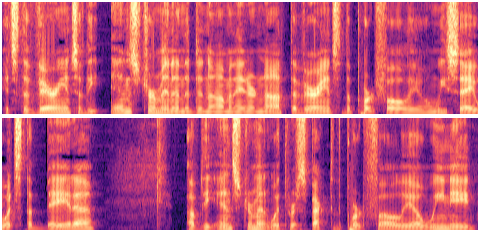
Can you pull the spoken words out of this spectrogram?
it's the variance of the instrument in the denominator, not the variance of the portfolio. When we say what's the beta of the instrument with respect to the portfolio, we need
